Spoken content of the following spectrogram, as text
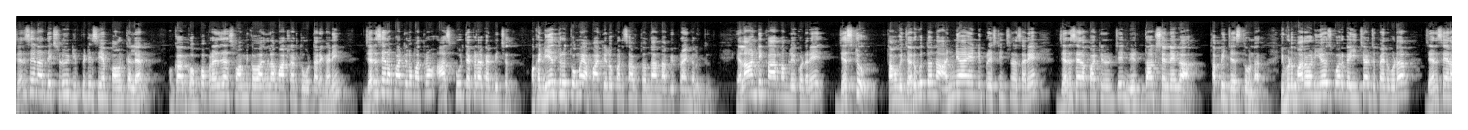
జనసేన అధ్యక్షుడు డిప్యూటీ సీఎం పవన్ కళ్యాణ్ ఒక గొప్ప ప్రజాస్వామికవాదిలా మాట్లాడుతూ ఉంటారు కానీ జనసేన పార్టీలో మాత్రం ఆ స్ఫూర్తి ఎక్కడా కనిపించదు. ఒక నియంతృత్వమే ఆ పార్టీలో కొనసాగుతుందా అన్న అభిప్రాయం కలుగుతుంది. ఎలాంటి కారణం లేకుండానే జస్ట్ తమకు జరుగుతున్న అన్యాయాన్ని ప్రశ్నించినా సరే జనసేన పార్టీ నుంచి నిర్దాక్షిణ్యంగా తప్పించేస్తూ ఉన్నారు. ఇప్పుడు మరో నియోజకవర్గ ఇన్ఛార్జ్ పైన కూడా జనసేన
